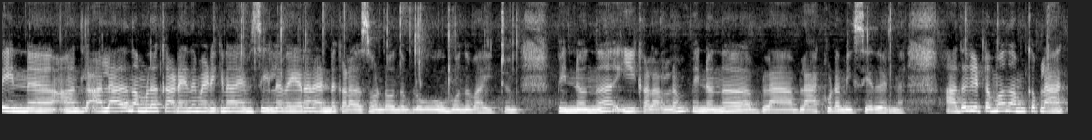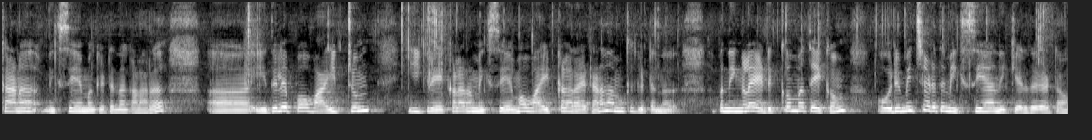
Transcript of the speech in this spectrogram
പിന്നെ അല്ലാതെ നമ്മൾ കടയിൽ നിന്ന് മേടിക്കുന്ന എം സിയിൽ വേറെ രണ്ട് കളേഴ്സ് ഉണ്ട്. ഒന്ന് ബ്ലൂവും ഒന്ന് വൈറ്റും പിന്നൊന്ന് ഈ കളറിലും പിന്നൊന്ന് ബ്ലാ ബ്ലാക്ക് കൂടെ മിക്സ് ചെയ്ത് വരുന്നത് അത് കിട്ടുമ്പോൾ നമുക്ക് ബ്ലാക്കാണ് മിക്സ് ചെയ്യുമ്പോൾ കിട്ടുന്ന കളറ് ഇതിലിപ്പോൾ വൈറ്റും ഈ ഗ്രേ കളറും മിക്സ് ചെയ്യുമ്പോൾ വൈറ്റ് കളറായിട്ടാണ് നമുക്ക് കിട്ടുന്നത്. അപ്പോൾ നിങ്ങൾ എടുക്കുമ്പോഴത്തേക്കും ഒരുമിച്ചെടുത്ത് മിക്സ് ചെയ്യാൻ നിൽക്കരുത് കേട്ടോ.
